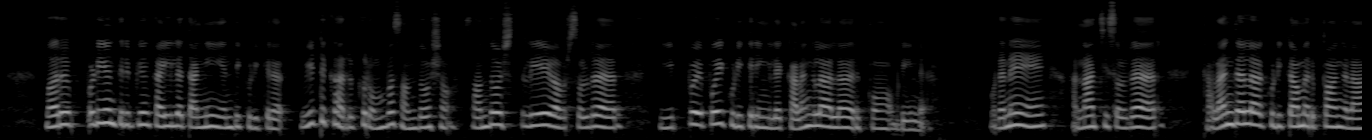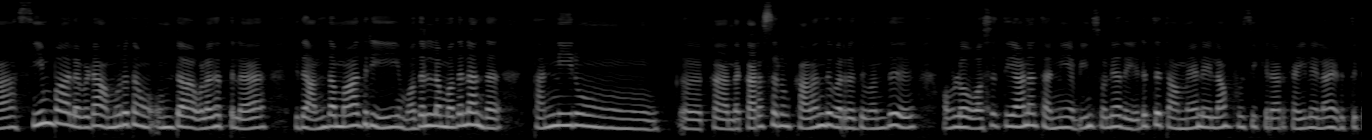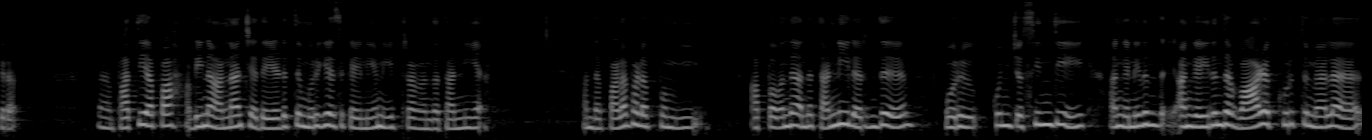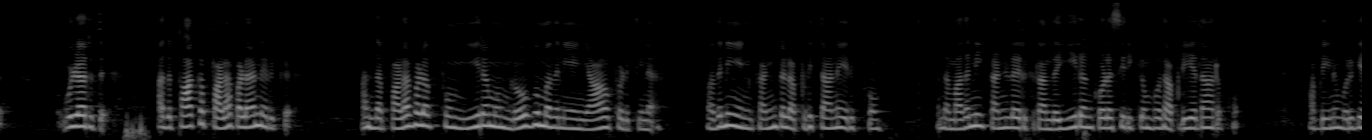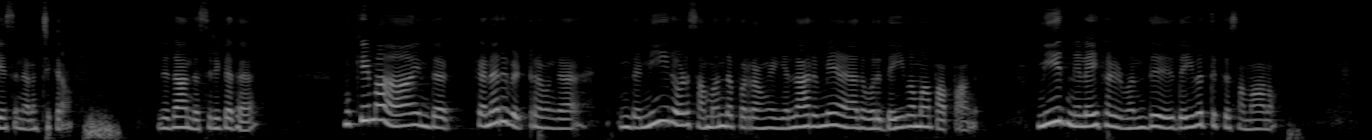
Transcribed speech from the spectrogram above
மறுபடியும் திருப்பியும் கையில் தண்ணி ஏந்தி குடிக்கிறார். வீட்டுக்காரருக்கு ரொம்ப சந்தோஷம். சந்தோஷத்துலேயே அவர் சொல்கிறார் இப்போ போய் குடிக்கிறீங்களே கலங்களால இருக்கும் அப்படின்னு. உடனே அண்ணாச்சி சொல்கிறார் கலங்களை குடிக்காமல் இருப்பாங்களா? சீம்பாலை விட அமிர்தம் உண்டா உலகத்தில்? இது அந்த மாதிரி முதல்ல முதல்ல அந்த தண்ணீரும் க அந்த கரசலும் கலந்து வர்றது வந்து அவ்வளோ வசதியான தண்ணி அப்படின்னு சொல்லி அதை எடுத்து தான் மேலையெல்லாம் பூசிக்கிறார் கையிலெல்லாம் எடுத்துக்கிறார். பாத்தியாப்பா அப்படின்னு அண்ணாச்சி அதை எடுத்து முருகேசு கையிலையும் நீட்டுறார் அந்த தண்ணியை. அந்த பளபளப்பும் அப்போ வந்து அந்த தண்ணியிலேருந்து ஒரு கொஞ்சம் சிந்தி அங்கே நிறுந்த அங்கே இருந்த வாழை குருத்து மேலே உழருது அது பார்க்க பளபளன்னு இருக்குது அந்த பளபளப்பும் ஈரமும் லோகு மதனியை ஞாபகப்படுத்தின. மதனியின் கண்கள் அப்படித்தானே இருக்கும். அந்த மதனி கண்ணில் இருக்கிற அந்த ஈரம் கூட சிரிக்கும்போது அப்படியே தான் இருக்கும் அப்படின்னு முருகேசன் நினச்சிக்கிறான். இதுதான் அந்த சிறுகதை. முக்கியமாக இந்த கிணறு வெட்டுறவங்க இந்த நீரோட சம்மந்தப்படுறவங்க எல்லாருமே அதை ஒரு தெய்வமாக பார்ப்பாங்க. நீர்நிலைகள் வந்து தெய்வத்துக்கு சமானம்.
